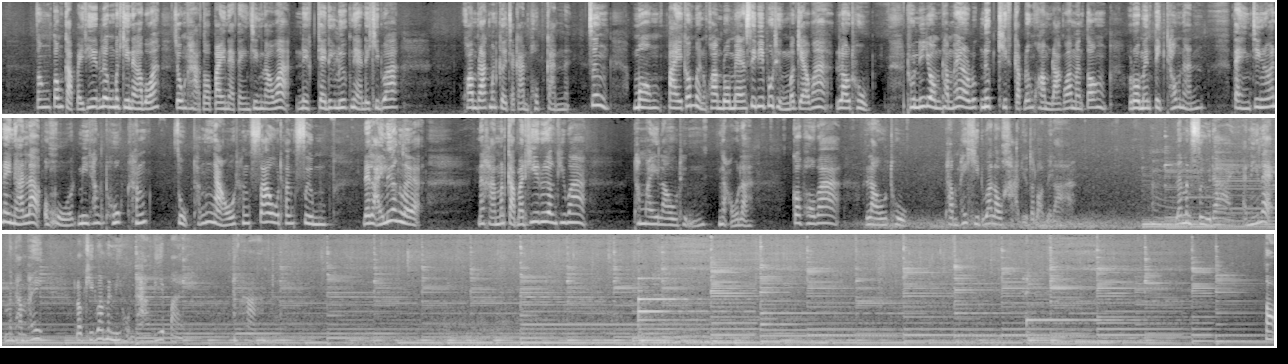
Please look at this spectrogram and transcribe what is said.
ต้องต้องกลับไปที่เรื่องเมื่อกี้นะคะบอกว่าจงหาต่อไปเนี่ยแต่จริงๆแล้วอะในใจลึกๆเนี่ยในคิดว่าความรักมันเกิดจากการพบกันนะซึ่งมองไปก็เหมือนความโรแมนต์ที่พี่พูดถึงเมื่อกี้ว่าเราถูกทุนนิยมทำให้เรานึกคิดกับเรื่องความรักว่ามันต้องโรแมนติกเท่านั้น แต่จริงๆแล้วในนั้นล่ะโอ้โหมีทั้งทุกข์ทั้งสุขทั้งเหงา ทั้งเศร้า ทั้งซึม หลายๆเรื่องเลยอะนะคะ มันกลับมาที่เรื่องที่ว่าทำไมเราถึงเหงาล่ะ ก็เพราะว่าเราถูกทำให้คิดว่าเราขาดอยู่ตลอดเวลาอืมและมันซื้อได้ อันนี้แหละมันทำให้เราคิดว่ามันมีหนทางที่จะไป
